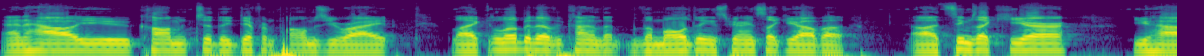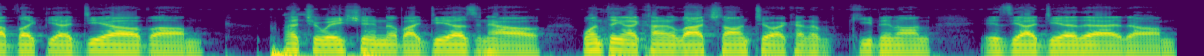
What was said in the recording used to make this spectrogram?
and how you come to the different poems you write. Like a little bit of kind of the, the molding experience. Like you have a, uh, it seems like here you have like the idea of um, perpetuation of ideas and how one thing I kind of latched onto, I kind of keyed in on, is the idea that um,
